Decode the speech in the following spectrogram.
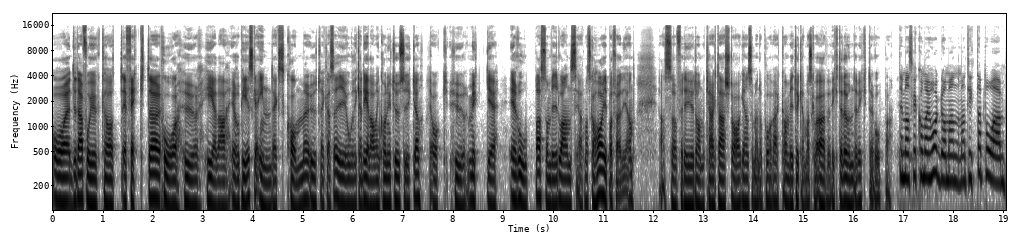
Och det där får ju klart effekter på hur hela europeiska index kommer utveckla sig i olika delar av en konjunkturcykel och hur mycket Europa som vi då anser att man ska ha i portföljen. Alltså för det är ju de karaktärsdragen som ändå påverkar om vi tycker att man ska vara övervikt eller undervikt i Europa. Det man ska komma ihåg då om man, man tittar på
